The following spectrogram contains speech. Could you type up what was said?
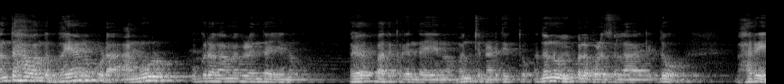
ಅಂತಹ ಒಂದು ಭಯನೂ ಕೂಡ ಆ ನೂರು ಉಗ್ರಗಾಮಿಗಳಿಂದ ಏನು, ಭಯೋತ್ಪಾದಕರಿಂದ ಏನು ಹೊಂಚು ನಡೆದಿತ್ತು, ಅದನ್ನು ವಿಫಲಗೊಳಿಸಲಾಗಿದ್ದು ಭಾರಿ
